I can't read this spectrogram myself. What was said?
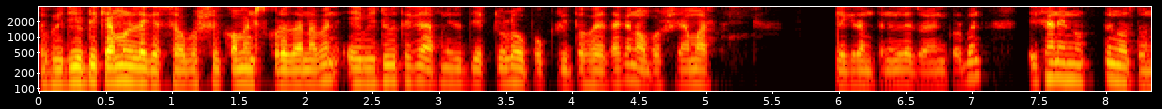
ভিডিওটি কেমন লেগেছে অবশ্যই কমেন্টস করে জানাবেন। এই ভিডিও থেকে আপনি যদি একটু হলেও উপকৃত হয়ে থাকেন, অবশ্যই আমার টেলিগ্রাম চ্যানেলে জয়েন করবেন। এখানে নতুন নতুন,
